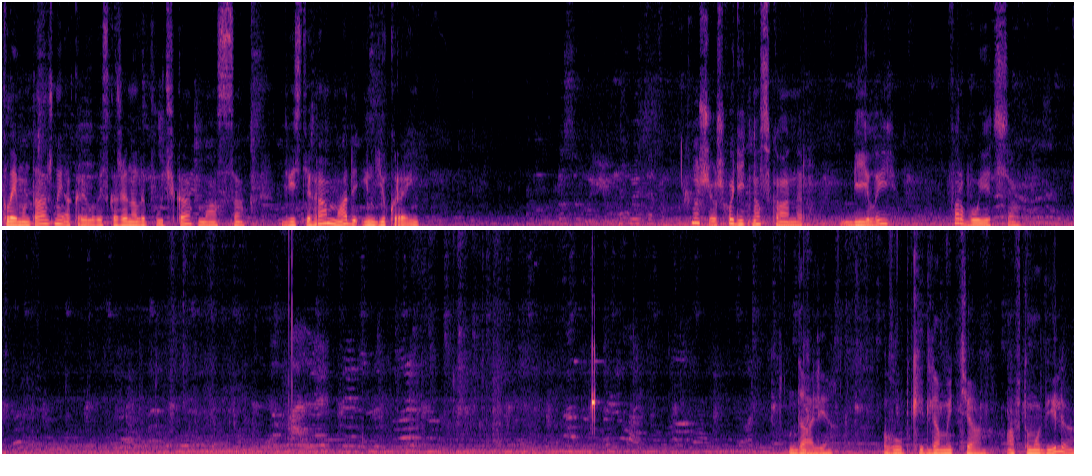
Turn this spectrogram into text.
Клей монтажний, акриловий, скажена липучка, маса 200 грам, Made in Ukraine. Ну що ж, ходіть на сканер. Білий, фарбується. Далі губки для миття автомобіля.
